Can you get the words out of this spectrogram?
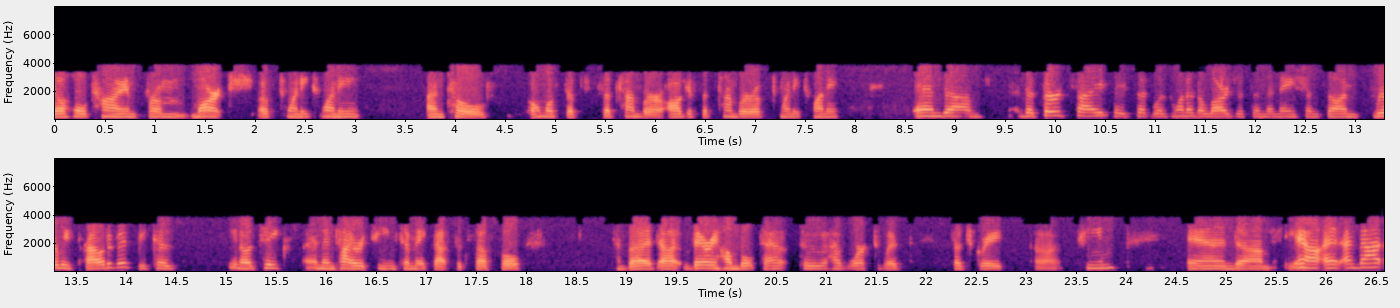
the whole time from March of 2020 until almost September, August, September of 2020. And um, the third site they said was one of the largest in the nation. So I'm really proud of it because, you know, it takes an entire team to make that successful. But uh, very humbled to, to have worked with such great uh, team. And um, yeah, and, and that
